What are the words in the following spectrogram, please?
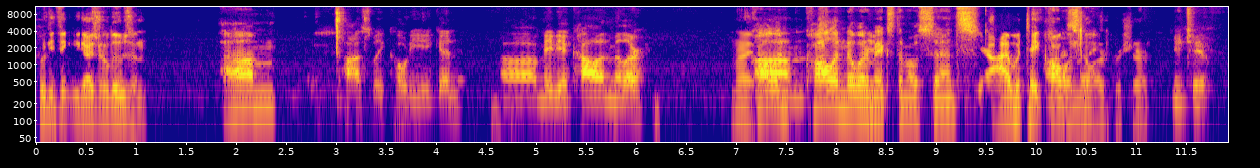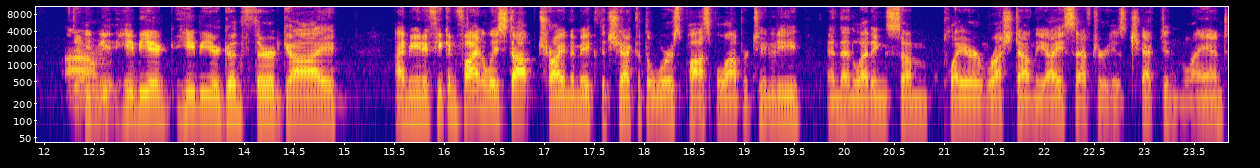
Who do you think you guys are losing? Um, Possibly Cody Eakin, uh, maybe a Colin Miller. Right? Colin Um, Colin Miller yeah. makes the most sense. yeah, I would take Colin honestly. Miller for sure. Me too. Um, he'd, be, he'd be a he'd be your good third guy. I mean, if he can finally stop trying to make the check at the worst possible opportunity and then letting some player rush down the ice after his check didn't land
